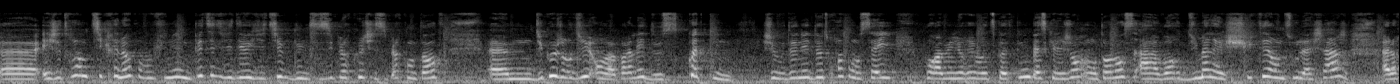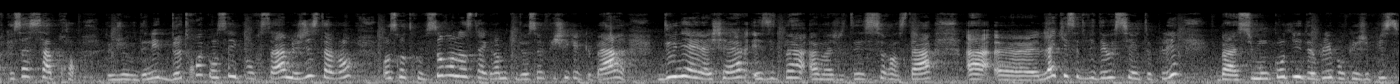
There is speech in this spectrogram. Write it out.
Euh, et j'ai trouvé un petit créneau pour vous filmer une petite vidéo YouTube, donc c'est super cool, je suis super contente. Euh, du coup, aujourd'hui, on va parler de squat clean. Je vais vous donner 2-3 conseils pour améliorer votre squat clean parce que les gens ont tendance à avoir du mal à chuter en dessous de la charge alors que ça s'apprend. Donc je vais vous donner 2-3 conseils pour ça. Mais juste avant, on se retrouve sur mon Instagram qui doit s'afficher quelque part. Dounia et la chair. N'hésite pas à m'ajouter sur Insta, à euh, liker cette vidéo si elle te plaît. Bah, si mon contenu te plaît pour que je puisse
